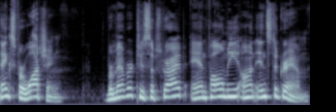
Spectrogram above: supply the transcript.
Thanks for watching. Remember to subscribe and follow me on Instagram.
